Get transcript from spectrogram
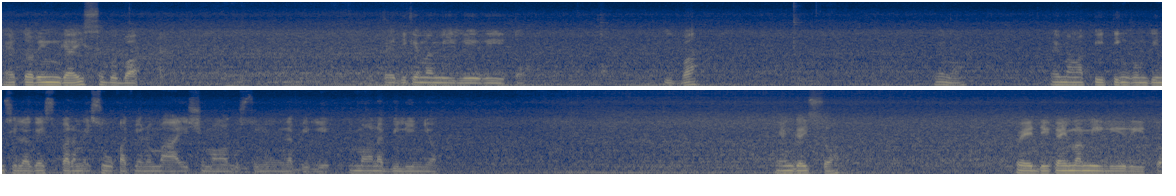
Eto rin guys sa baba. Pwede kayo mamili rito. Diba? Yun o may mga fitting room din sila guys para maisukat nyo na maayos yung mga gusto nyo nabili. Yung mga nabili nyo. Yan guys to pwede kayo mamili rito.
